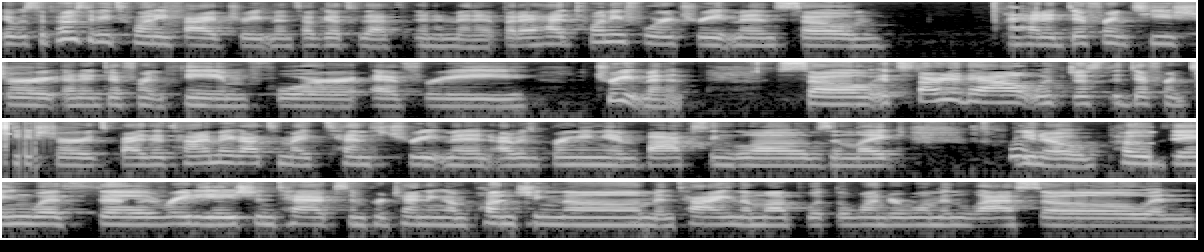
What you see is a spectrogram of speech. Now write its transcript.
it was supposed to be 25 treatments. I'll get to that in a minute, but I had 24 treatments. So I had a different t shirt and a different theme for every treatment. So it started out with just the different t-shirts. By the time I got to my 10th treatment, I was bringing in boxing gloves and like, you know, posing with the radiation techs and pretending I'm punching them and tying them up with the Wonder Woman lasso and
